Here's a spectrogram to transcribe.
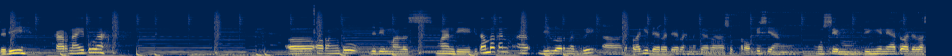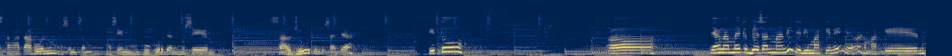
Jadi karena itulah uh, orang tuh jadi males mandi. Ditambah kan uh, di luar negeri uh, apalagi daerah-daerah negara subtropis yang musim dinginnya itu adalah setengah tahun musim musim gugur dan musim salju tentu saja. Itu uh, yang namanya kebiasaan mandi jadi makin ini lah makin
